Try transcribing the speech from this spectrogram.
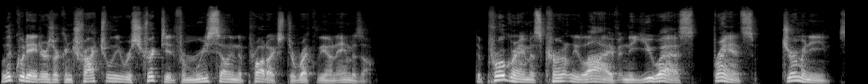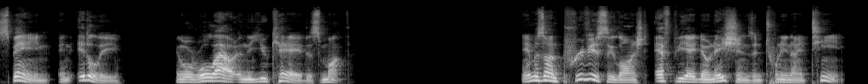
Liquidators are contractually restricted from reselling the products directly on Amazon. The program is currently live in the US, France, Germany, Spain, and Italy, and will roll out in the UK this month. Amazon previously launched FBA donations in 2019,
